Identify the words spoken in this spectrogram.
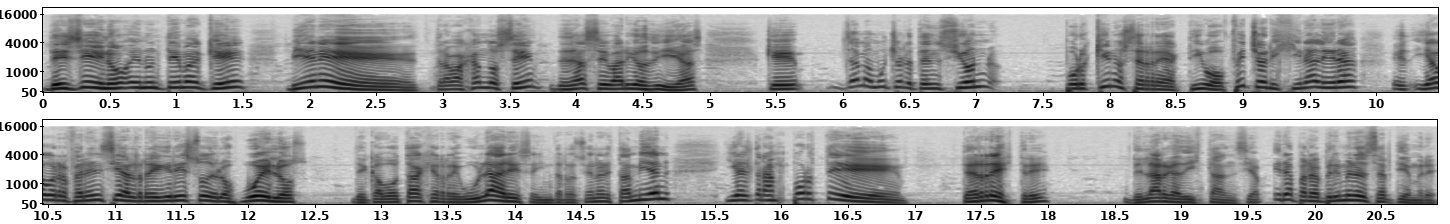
de lleno en un tema que viene trabajándose desde hace varios días, que llama mucho la atención ¿por qué no se reactivó? Fecha original era, eh, y hago referencia al regreso de los vuelos de cabotaje regulares e internacionales también, y al transporte terrestre, de larga distancia. Era para el primero de septiembre.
